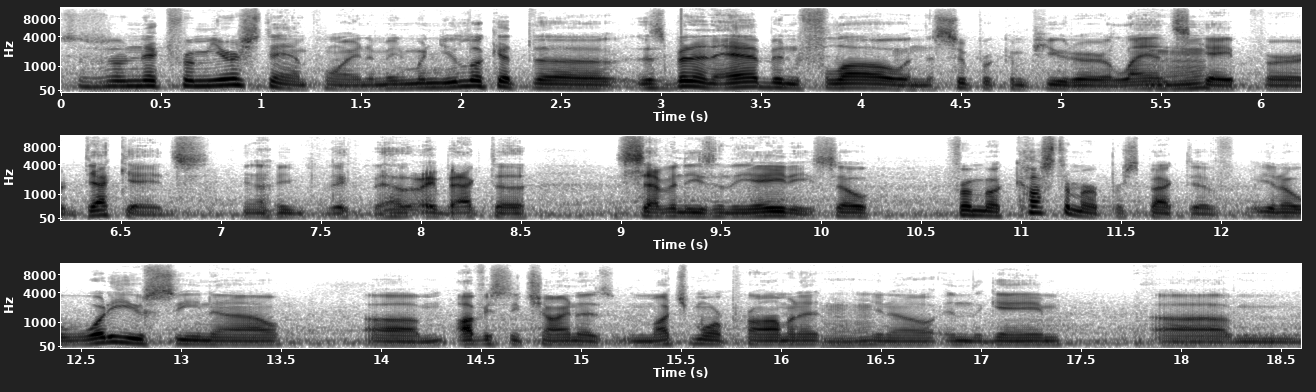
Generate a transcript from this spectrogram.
So Nick, from your standpoint, I mean, when you look at the, there's been an ebb and flow in the supercomputer landscape mm -hmm. for decades, you know, all the way back to the 70s and the 80s. So from a customer perspective, you know, what do you see now? Um, obviously China is much more prominent, mm -hmm. you know, in the game. Um,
